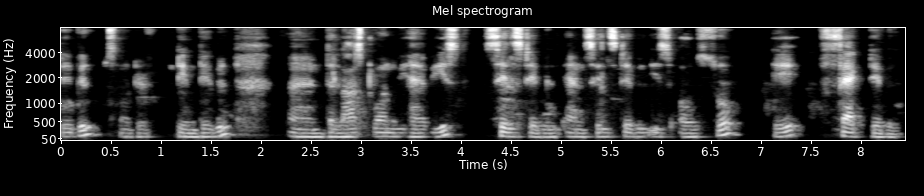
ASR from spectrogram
table it's not a dim table. And the last one we have is sales table and sales table is also a fact table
